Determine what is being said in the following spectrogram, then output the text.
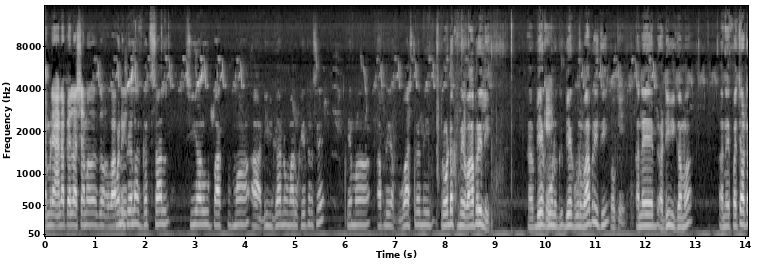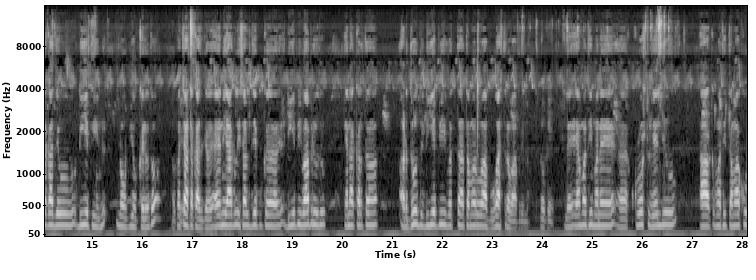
એમણે આના પહેલા શામાં આની વાપર્યું પહેલા ગત સાલ શિયાળુ પાકમાં આ અઢી વીઘાનું મારું ખેતર છે એમાં આપણે ભુવાસ્ત્રની પ્રોડક્ટ મેં વાપરેલી. બે ગુણ બે ગુણ વાપરી હતી ઓકે. અને અઢી વીઘામાં અને પચાસ ટકા જેવું ડીએપી નો ઉપયોગ કર્યો હતો. પચાસ ટકા જ કર્યો. એની આગલી સાલ જે ડીએપી વાપર્યું હતું એના કરતાં અડધું ડીએપી વત્તા તમારું આ ભૂવાસ્ત્ર વાપરેલું. ઓકે. એટલે એમાંથી મને કોસ્ટ વેલ્યુ આમાંથી તમાકુ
